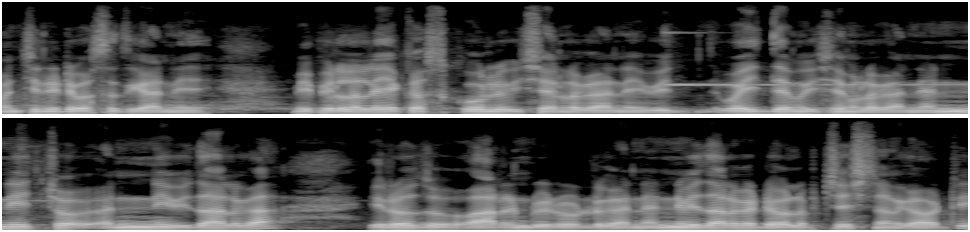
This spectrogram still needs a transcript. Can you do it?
మంచినీటి వసతి కానీ మీ పిల్లల యొక్క స్కూల్ విషయంలో కానీ వైద్యం విషయంలో కానీ అన్ని చో అన్ని విధాలుగా ఈరోజు ఆర్ఎండ్బి రోడ్లు కానీ అన్ని విధాలుగా డెవలప్ చేసినారు కాబట్టి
